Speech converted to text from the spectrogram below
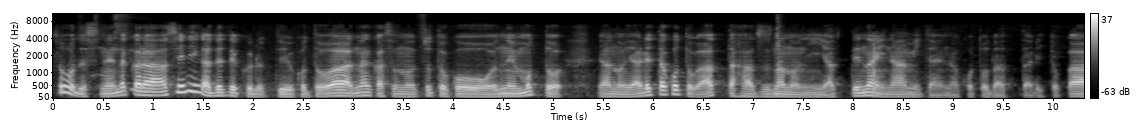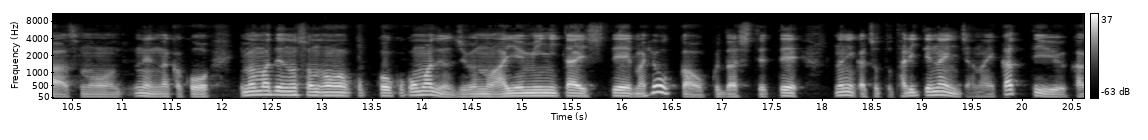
そうですね。だから焦りが出てくるっていうことは、なんかそのちょっとこうね、もっとあのやれたことがあったはずなのにやってないなみたいなことだったりとか、そのね、なんかこう、今までのその、ここ、ここまでの自分の歩みに対して、まあ評価を下してて、何かちょっと足りてないんじゃないかっていう考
